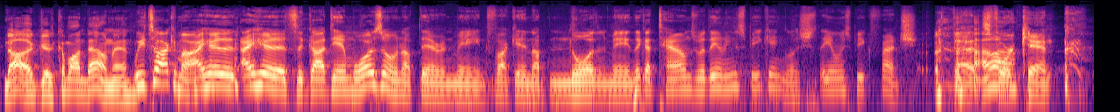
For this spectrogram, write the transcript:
no, good. Come on down, man. What are you talking about? I hear that. I hear that it's a goddamn war zone up there in Maine, fucking up in northern Maine. They got towns where they don't even speak English; they only speak French. That's Uh, Fort Kent.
